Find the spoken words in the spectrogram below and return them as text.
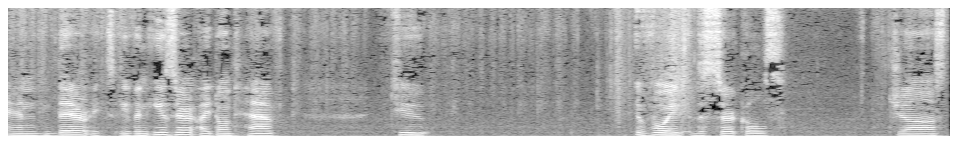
And there it's even easier. I don't have to avoid the circles. Just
